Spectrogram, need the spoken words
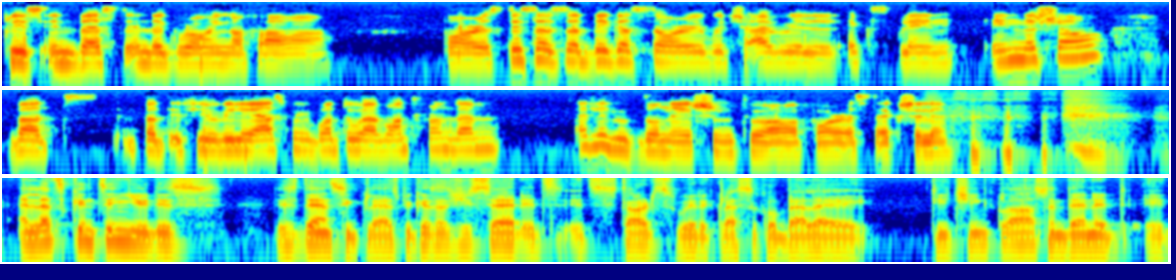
please invest in the growing of our forest. This is a bigger story which I will explain in the show, but but if you really ask me what do I want from them, a little donation to our forest actually. and let's continue this this dancing class because as you said it it starts with a classical ballet teaching class, and then it it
